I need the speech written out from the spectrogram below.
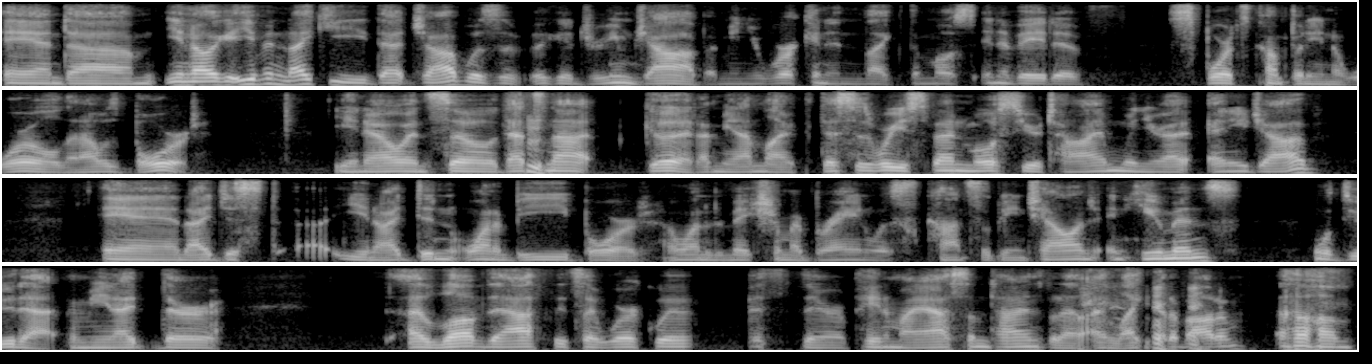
And um, you know like even Nike that job was a, like a dream job. I mean you're working in like the most innovative sports company in the world and I was bored you know and so that's not good. I mean i'm like this is where you spend most of your time when you're at any job. And i just uh, you know i didn't want to be bored. I wanted to make sure my brain was constantly being challenged and humans will do that. I mean i they're i love the athletes i work with they're a pain in my ass sometimes but i, I like that about them um,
